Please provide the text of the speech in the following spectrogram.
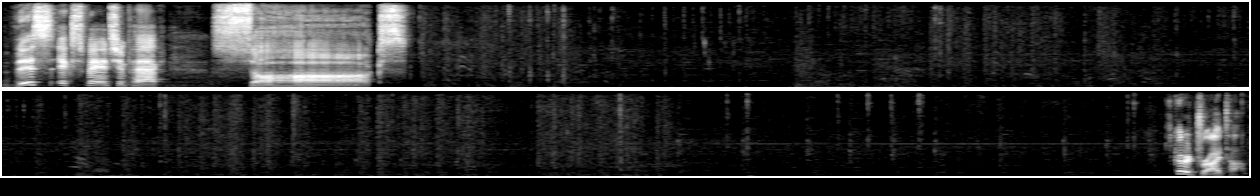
This expansion pack sucks. Let's go to Dry Top.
